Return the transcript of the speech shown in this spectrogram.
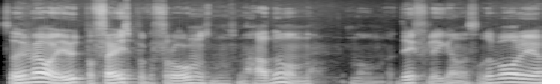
Så vi var ju ut på Facebook och frågade om som, som hade någon, någon diff liggande. Så då var det ju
